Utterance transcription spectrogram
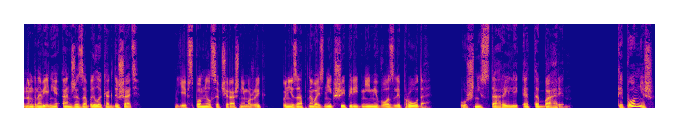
На мгновение Анжа забыла, как дышать. Ей вспомнился вчерашний мужик, внезапно возникший перед ними возле пруда. Уж не старый ли это барин? «Ты помнишь?»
